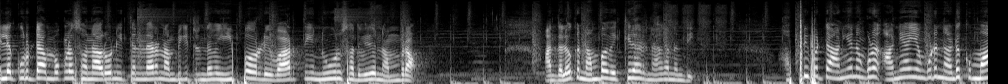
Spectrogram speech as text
இல்லை குருட்டாம்போக்கில் சொன்னாரோன்னு இத்தனை நேரம் நம்பிக்கிட்டு இருந்தவன் இப்போ அவருடைய வார்த்தையை நூறு சதவீதம் நம்புகிறான் அந்த அளவுக்கு நம்ப வைக்கிறார் நாகநந்தி. அப்படிப்பட்ட அநியாயம் கூட அநியாயம் கூட நடக்குமா?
